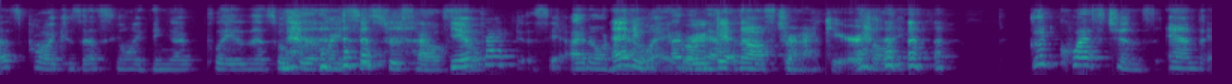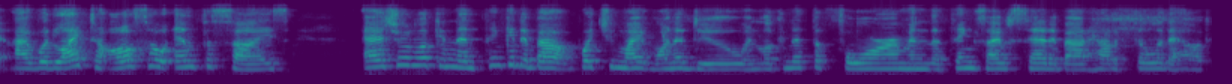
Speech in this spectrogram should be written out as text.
that's probably because that's the only thing I play, and that's over at my sister's house. You so have practice, yeah. I don't. have- Anyway, I don't we're getting off track here. Good questions. And Yes. I would like to also emphasize, as you're looking and thinking about what you might want to do and looking at the form and the things I've said about how to fill it out,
